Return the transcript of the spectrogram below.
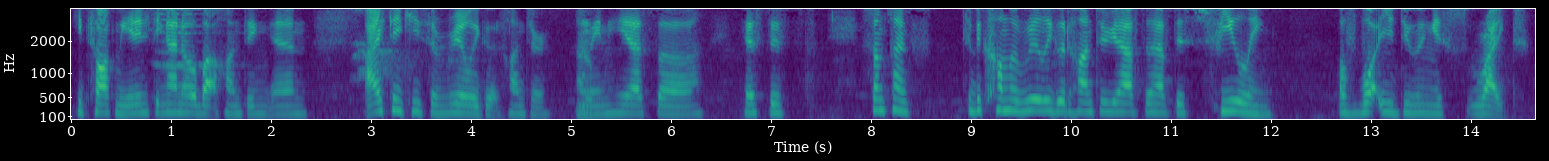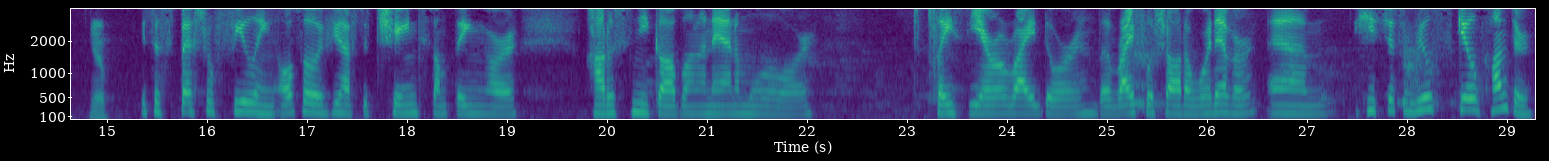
he taught me anything I know about hunting, and I think he's a really good hunter. I Yeah. mean, he has uh, he has this. Sometimes to become a really good hunter, you have to have this feeling of what you're doing is right Yeah. it's a special feeling. Also, if you have to change something or how to sneak up on an animal or to place the arrow right or the rifle shot or whatever. Um, he's just a real skilled hunter,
